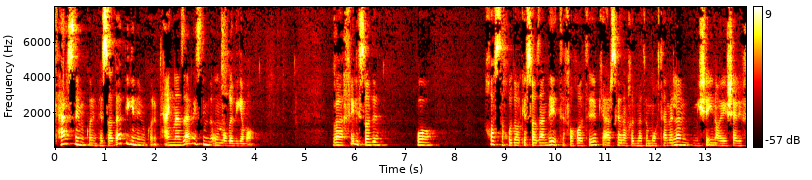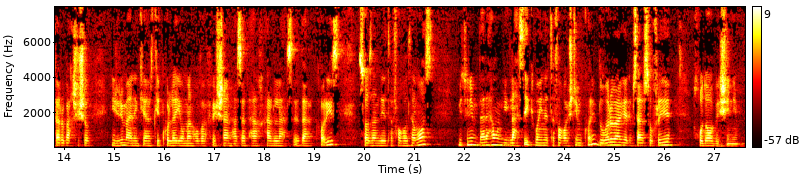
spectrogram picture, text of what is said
ترس نمی کنیم حسادت دیگه نمی کنیم تنگ نظر نیستیم اون موقع دیگه ما. و خیلی ساده با خواست خدا که سازنده اتفاقاته که عرض کردم خدمت محتملا میشه این آیه شریفه رو بخشیشو اینجوری معنی کرد که کل یومن هو فشن حضرت حق هر لحظه در کاریست سازنده اتفاقات ماست. می‌تونیم برای همون یک لحظه ای که با این اتفاق آشتی می‌کنیم دوباره برگردیم سر سفره خدا بشینیم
